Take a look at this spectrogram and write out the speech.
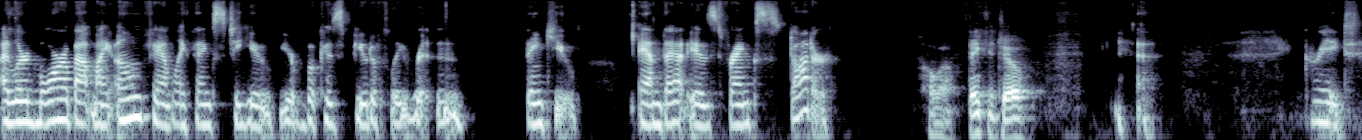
I learned more about my own family thanks to you. Your book is beautifully written. Thank you. And that is Frank's daughter. oh well thank you joe Great.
